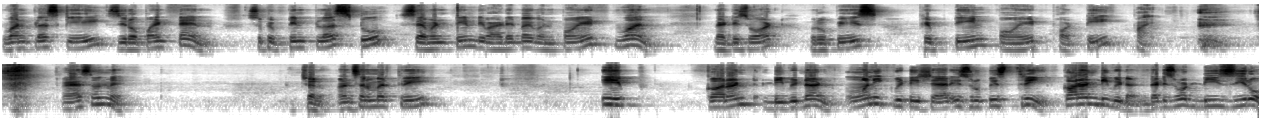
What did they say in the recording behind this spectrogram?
1 plus k 0.10 so 15 plus 2 17 divided by 1.1 that is what? Rupees 15.45 आया समझ में? चलो answer number three if current dividend on equity share is rupees three current dividend that is what D zero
